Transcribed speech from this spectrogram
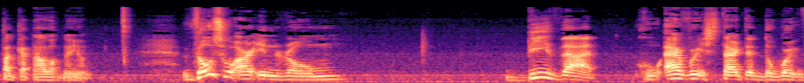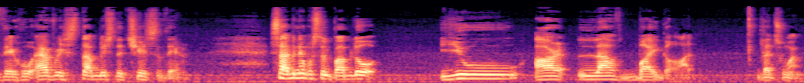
pagkatawag na yon. Those who are in Rome, be that whoever started the work there, whoever established the church there. Sabi ng Apostol Pablo, you are loved by God. That's one.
